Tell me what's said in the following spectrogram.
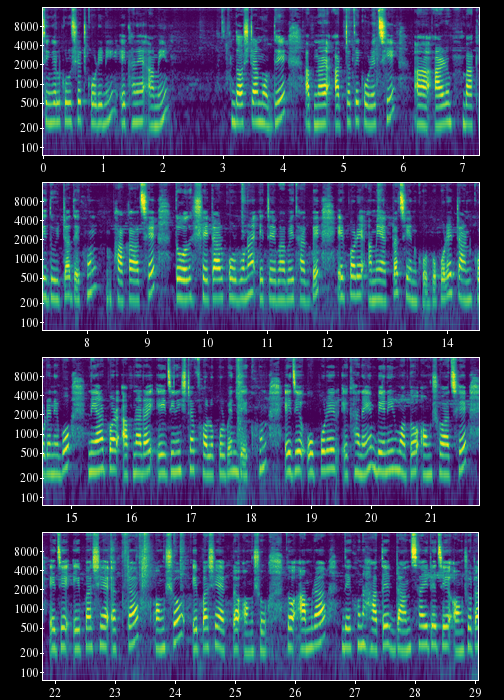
সিঙ্গেল ক্রোশেট করিনি। এখানে আমি দশটার মধ্যে আপনার আটটাতে করেছি আর বাকি দুইটা দেখুন ফাঁকা আছে, তো সেটা আর করব না, এটা এভাবেই থাকবে। এরপরে আমি একটা চেন করব, করে টার্ন করে নেব। নেয়ার পর আপনারা এই জিনিসটা ফলো করবেন, দেখুন। এই যে ওপরের এখানে বেনির মতো অংশ আছে, এই যে এই পাশে একটা অংশ, এ পাশে একটা অংশ। তো আমরা দেখুন হাতের ডান সাইডে যে অংশটা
